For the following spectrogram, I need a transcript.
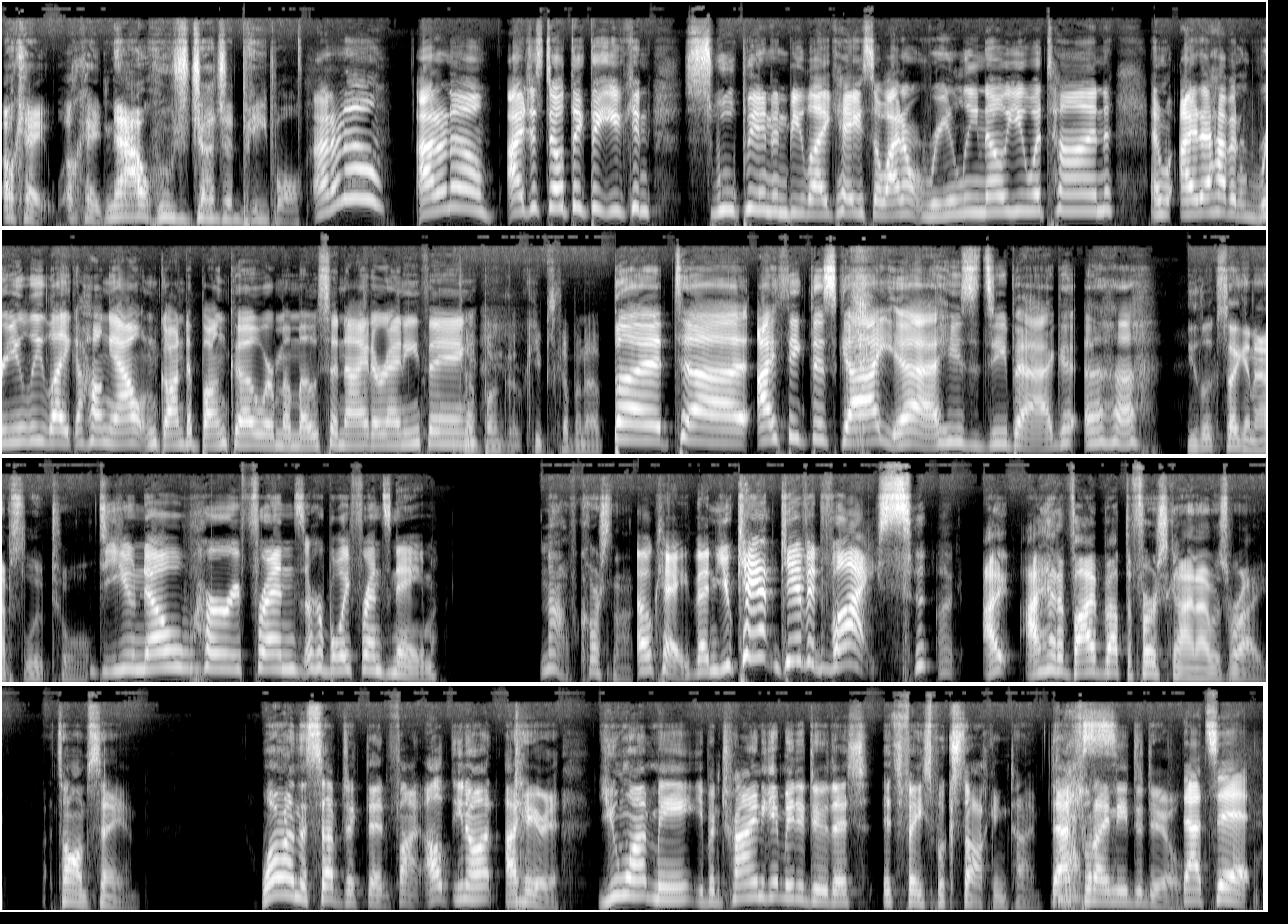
Okay, okay. Now who's judging people? I don't know. I don't know. I just don't think that you can swoop in and be like, "Hey, so I don't really know you a ton, and I haven't really like hung out and gone to Bunko or Mimosa night or anything." Bungo keeps coming up. But uh, I think this guy, yeah, he's a d bag. Uh huh. He looks like an absolute tool. Do you know her friend's, her boyfriend's name? No, of course not. Okay, then you can't give advice. I, I had a vibe about the first guy and I was right. That's all I'm saying. While we're on the subject, then fine. I'll you know what? I hear you. You want me, you've been trying to get me to do this. It's Facebook stalking time. That's Yes. what I need to do. That's it.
